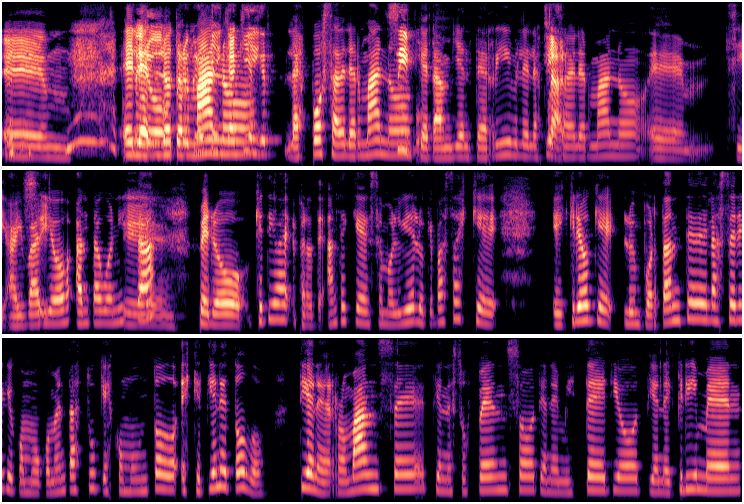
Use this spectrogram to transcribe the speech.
Em, el, otro hermano, la esposa del hermano, que también terrible, la esposa del hermano. Em, sí, hay varios antagonistas, eh. pero ¿qué te iba Espérate, antes que se me olvide, lo que pasa es que eh, creo que lo importante de la serie, que como comentas tú, que es como un todo, es que tiene todo. Tiene romance, tiene suspenso, tiene misterio, tiene crimen,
